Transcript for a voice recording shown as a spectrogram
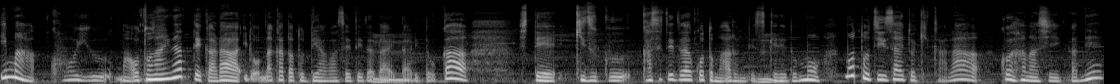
今こういう、まあ、大人になってからいろんな方と出会わせていただいたりとかして気づくかせていただくこともあるんですけれども、もっと小さい時からこういう話がね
